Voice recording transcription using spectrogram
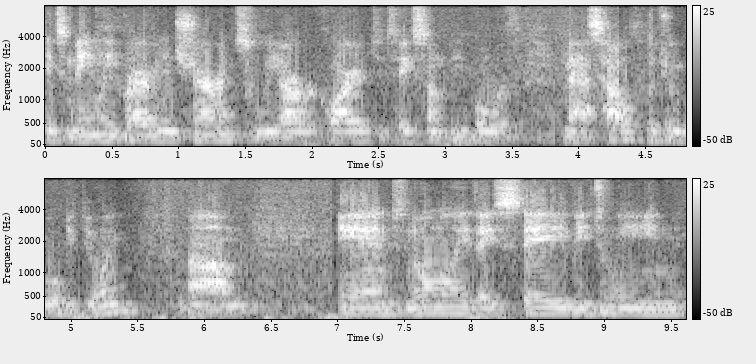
It's mainly private insurance. We are required to take some people with MassHealth, which we will be doing. Um, And normally, they stay between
